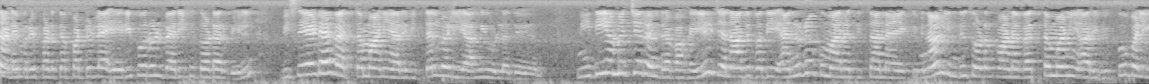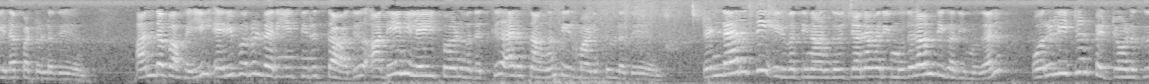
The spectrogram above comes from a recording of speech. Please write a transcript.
நடைமுறைப்படுத்தப்பட்டுள்ள எரிபொருள் வரி தொடர்பில் விசேட வர்த்தமானி அறிவித்தல் வெளியாகியுள்ளது. நிதியமைச்சர் என்ற வகையில் ஜனாதிபதி அனுரகுமார திசாநாயக்கவினால் இது தொடர்பான வர்த்தமானி அறிவிப்பு வெளியிடப்பட்டுள்ளது. அந்த வகையில் எரிபொருள் வரியை திருத்தாது அதே நிலையில் பேணுவதற்கு அரசாங்கம் தீர்மானித்துள்ளது. இரண்டாயிரத்தி இருபத்தி நான்கு ஜனவரி முதலாம் திகதி முதல் ஒரு லிட்டர் பெட்ரோலுக்கு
